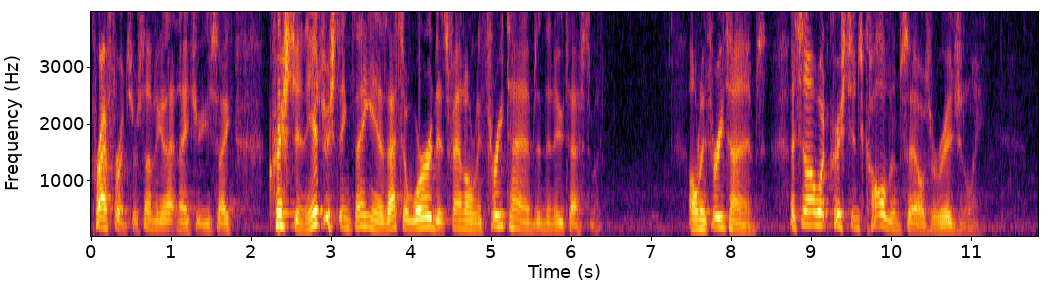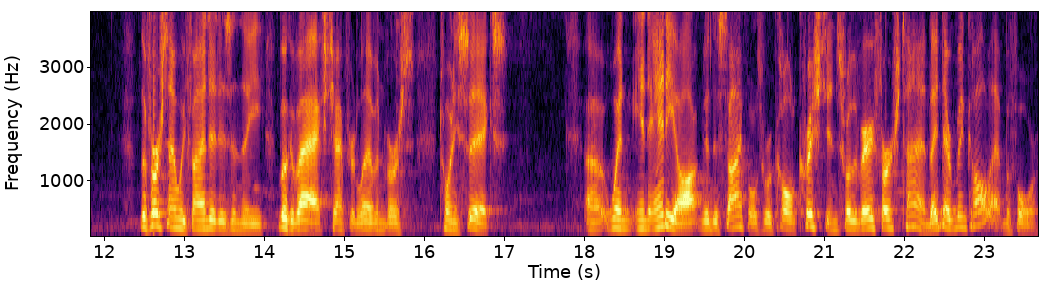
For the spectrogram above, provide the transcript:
preference or something of that nature? You say, Christian. The interesting thing is, that's a word that's found only three times in the New Testament. Only three times. That's not what Christians called themselves originally. The first time we find it is in the book of Acts, chapter 11, verse 26 uh, when in Antioch the disciples were called Christians for the very first time. They'd never been called that before.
